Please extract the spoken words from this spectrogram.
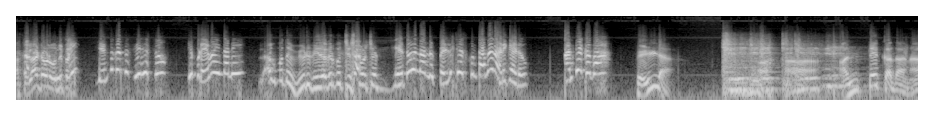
అసలు ఇలాంటి వాడు. విజయ్, ఎందుకంత సీరియస్ ఇప్పుడు ఏమైందని? లేకపోతే వీడు నీ దగ్గరకు వచ్చి ఇష్టం వచ్చాడు ఏదో నన్ను పెళ్ళి చేసుకుంటానని అడిగాడు. అంతే కదా? పెళ్ళ? అంతే కదానా?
